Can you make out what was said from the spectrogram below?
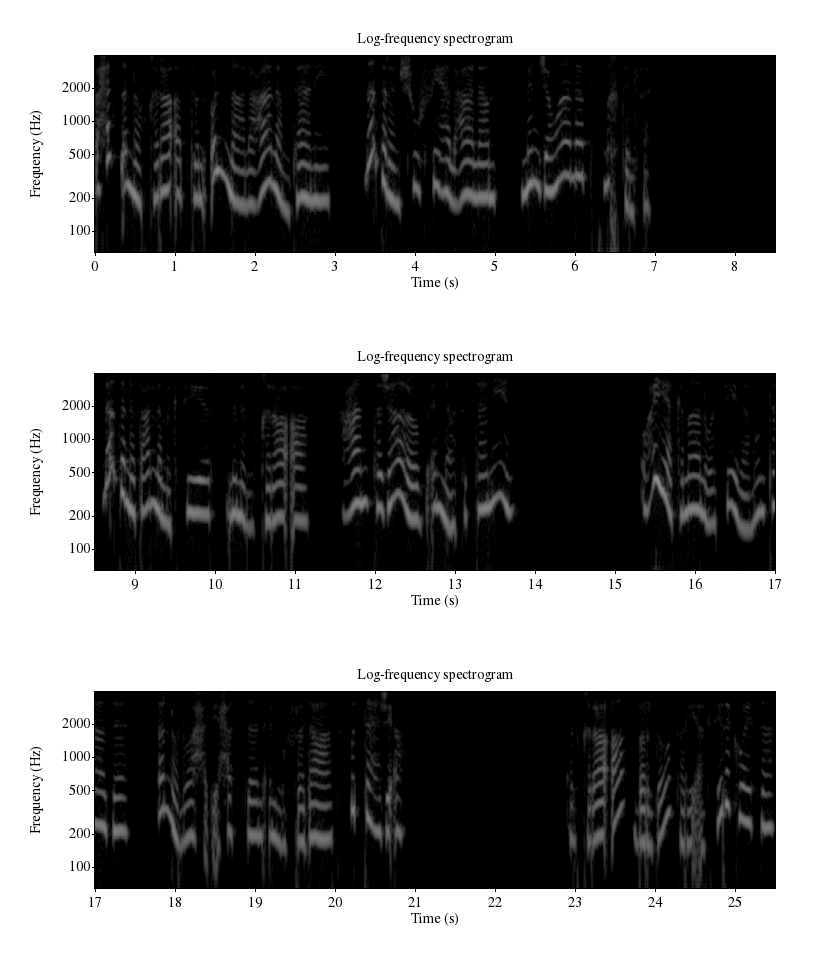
بحس إنه القراءة بتنقلنا لعالم تاني نقدر نشوف فيها العالم من جوانب مختلفة. نقدر نتعلم كتير من القراءة عن تجارب الناس التانيين. وهي كمان وسيلة ممتازة أنه الواحد يحسن المفردات والتهجئة. القراءة برضو طريقة كتير كويسة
